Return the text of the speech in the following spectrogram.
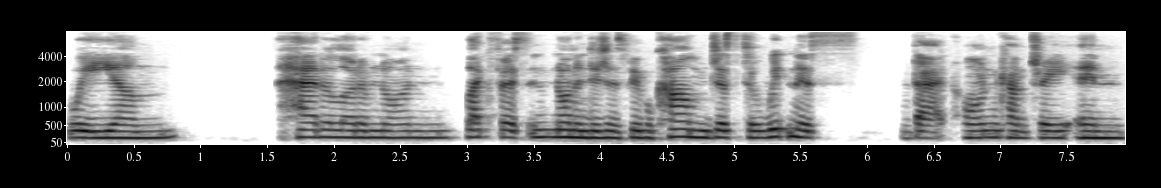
we um, had a lot of non black first non-indigenous people come just to witness that on country and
